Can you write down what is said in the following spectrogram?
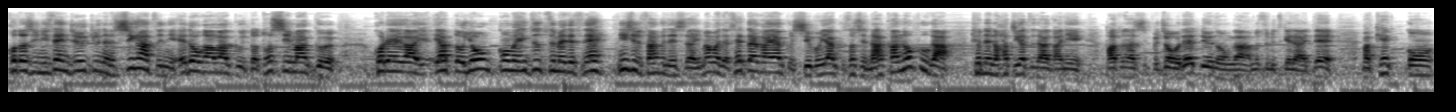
今年2019年の4月に江戸川区と豊島区これがやっと4個目5つ目ですね。23区でした。今まで世田谷区渋谷区そして中野区が去年の8月中にパートナーシップ上でっていうのが結びつけられて、まあ、結婚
